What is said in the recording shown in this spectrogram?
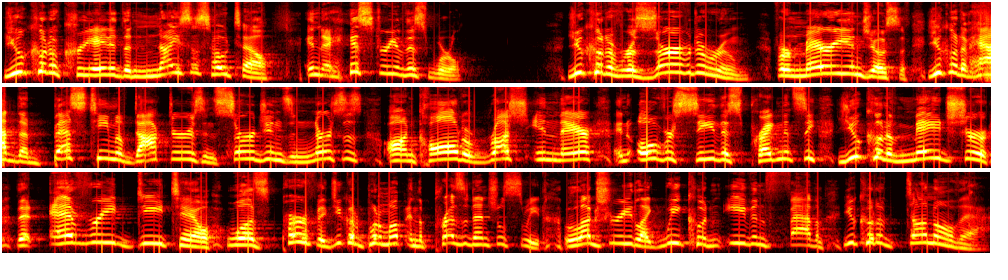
you could have created the nicest hotel in the history of this world. You could have reserved a room for Mary and Joseph. You could have had the best team of doctors and surgeons and nurses on call to rush in there and oversee this pregnancy. You could have made sure that every detail was perfect. You could have put them up in the presidential suite, luxury like we couldn't even fathom. You could have done all that.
